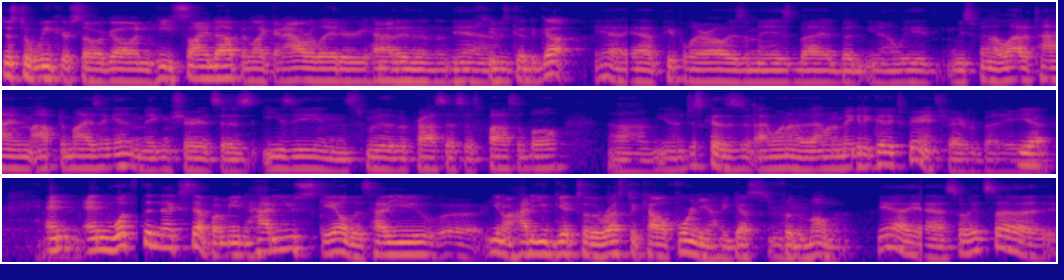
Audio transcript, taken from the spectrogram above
just a week or so ago and he signed up and like an hour later he had it and Yeah. he was good to go. Yeah, yeah, people are always amazed by it, but you know, we we spend a lot of time optimizing it and making sure it's as easy and smooth of a process as possible. Um, you know, just because I want to I want to make it a good experience for everybody. Yeah. And and what's the next step? I mean, how do you scale this? How do you uh, you know, how do you get to the rest of California, I guess for the moment? Yeah, yeah. So it's uh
